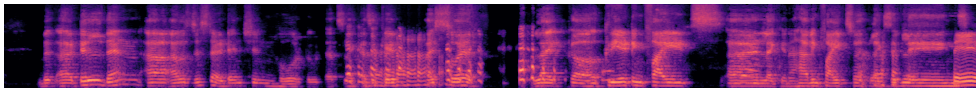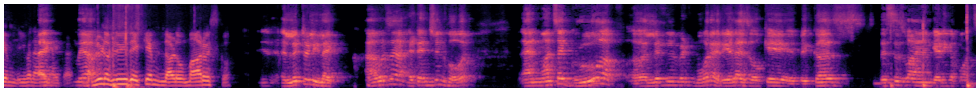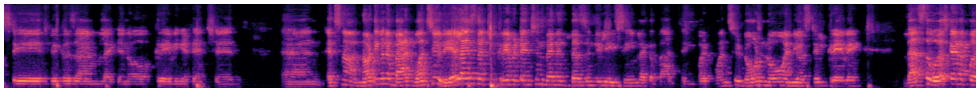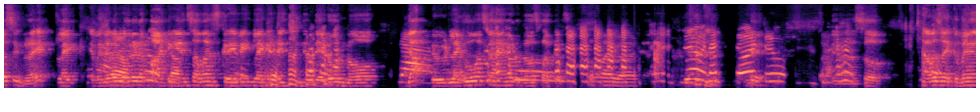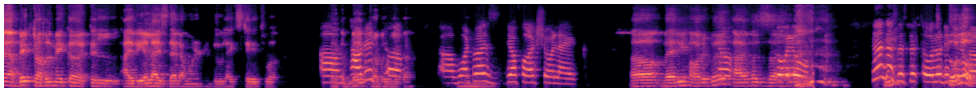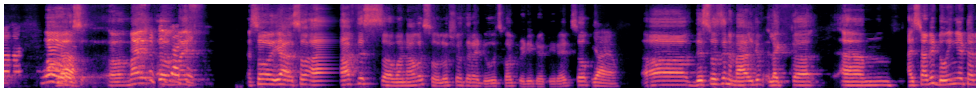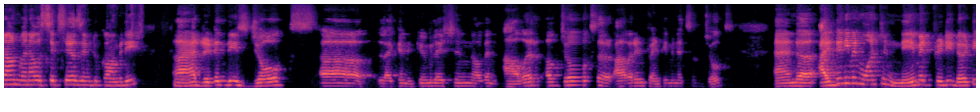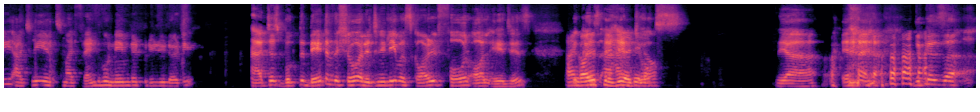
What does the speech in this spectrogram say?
But uh, till then, uh, I was just an attention whore, dude. That's like as a kid, I swear, like uh, creating fights and like you know having fights with like siblings. Same, even like, I like that. Yeah. WWE they came lado maro isko. Literally, like I was a attention whore, and once I grew up a little bit more, I realized okay because this is why I'm getting up on stage because I'm like you know craving attention and it's not not even a bad once you realize that you crave attention then it doesn't really seem like a bad thing but once you don't know and you're still craving that's the worst kind of person, right? Like whenever Yeah. you're at a party Yeah. and someone's craving like attention and they don't know. Yeah, dude. Like who wants to hang out with those fuckers? Oh my god. true. That's so true. Yeah, so I was like a big troublemaker till I realized that I wanted to do like stage work. Like a Um, how did uh, uh, what was your first show like? Uh, very horrible. So, I was uh, solo. No, this is the solo. Did you? Solo? Uh, Oh, yeah. Yeah. so, uh, my, Kitty uh, my Dirty. so yeah, so I have this uh, one-hour solo show that I do. It's called Pretty Dirty, right? So Yeah, yeah. uh, this was an amalgam. Like uh, um, I started doing it around when I was six years into comedy. I Hmm. had written these jokes, uh, like an accumulation of an hour of jokes, or hour and twenty minutes of jokes and uh, I didn't even want to name it Pretty Dirty. Actually, it's my friend who named it Pretty Dirty. I just booked the date, and the show originally was called For All Ages. Thank God it's I pretty had dirty now. jokes. Yeah, yeah, yeah. because uh,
